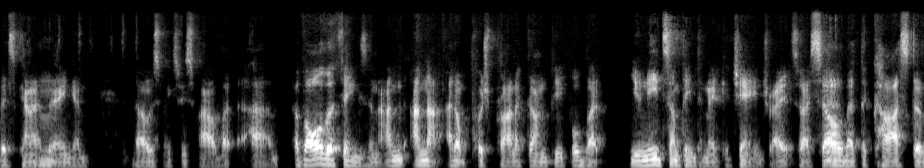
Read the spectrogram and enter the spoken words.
this kind of Mhm. thing. And that always makes me smile. But um, of all the things and i'm i'm not i don't push product on people but you need something to make a change right? So i sell them at the cost of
